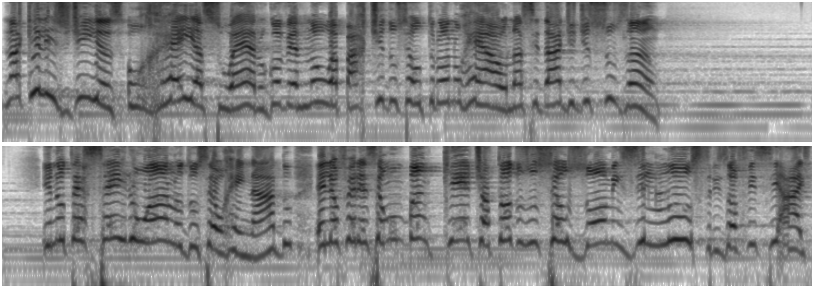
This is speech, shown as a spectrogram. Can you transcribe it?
Naqueles dias, o rei Assuero governou a partir do seu trono real na cidade de Suzã e no terceiro ano do seu reinado, ele ofereceu um banquete a todos os seus homens ilustres, oficiais,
